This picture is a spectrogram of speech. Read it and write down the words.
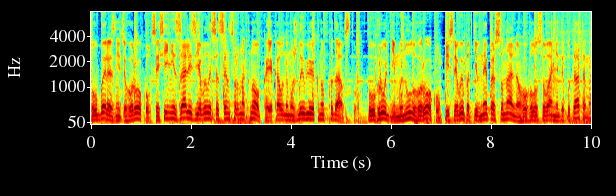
У березні цього року в сесійній залі з'явилася сенсорна кнопка, яка унеможливлює кнопкодавство. У грудні минулого року, після випадків неперсонального голосування депутатами,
